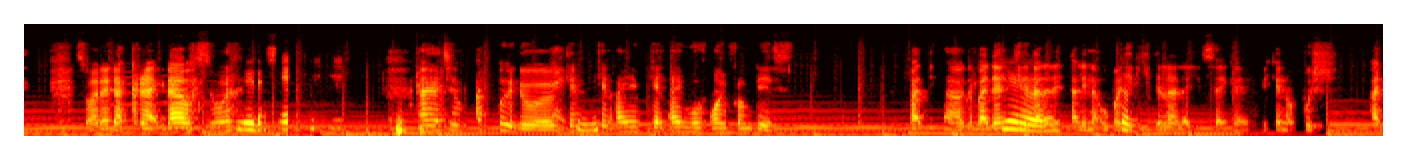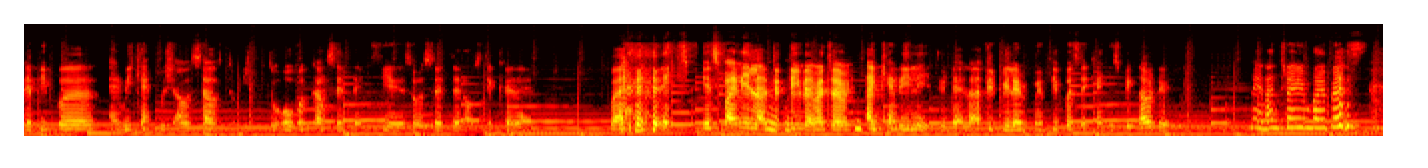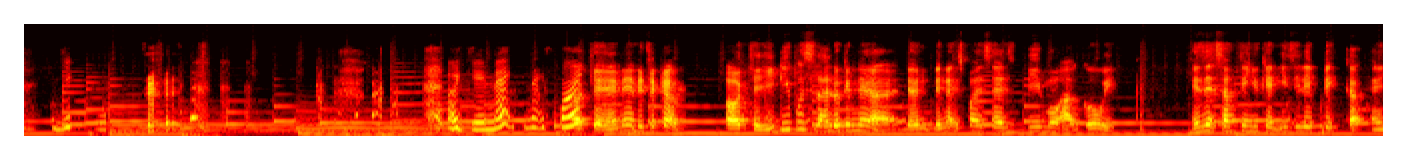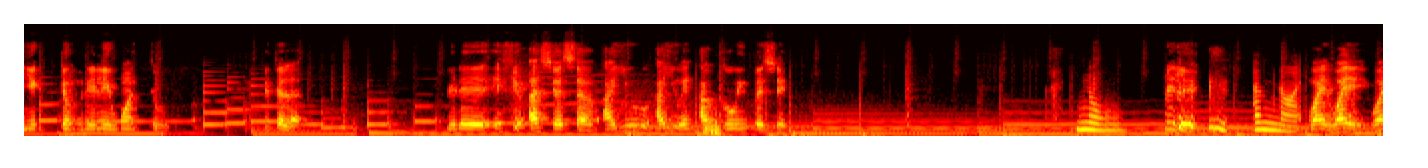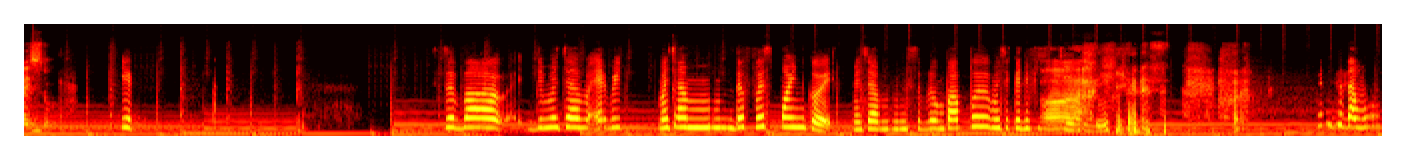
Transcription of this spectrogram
suara dah crack dah semua. Dia dah shaky. I macam apa tu? Can can I can I move on from this? But uh, but then yeah. kita tak boleh tak boleh nak ubah Betul. diri kita lah like you said kan. We cannot push other people and we can't push ourselves to be to overcome certain fears or certain obstacle kan But it's it's funny lah to think that macam I can relate to that lah. Bila when people say, "Can you speak louder?" Man, I'm trying my best. Yeah. okay, next next point. Okay, and then dia cakap, okay, ini pun selalu kena lah. The, the next point says, be more outgoing. Is it something you can easily pick up and you don't really want to? Betul lah. Bila, if you ask yourself, are you are you an outgoing person? No, Really? I'm not. why why why so? Sebab dia macam every macam the first point kot. Macam sebelum apa-apa macam kena fikir Ah, dulu. yes. Tak boleh.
